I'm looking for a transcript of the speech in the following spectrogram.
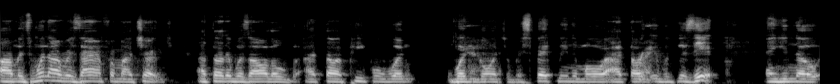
Um, it's when I resigned from my church. I thought it was all over. I thought people wouldn't wasn't Yeah. going to respect me anymore. I thought Right. it was just it. And you know,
